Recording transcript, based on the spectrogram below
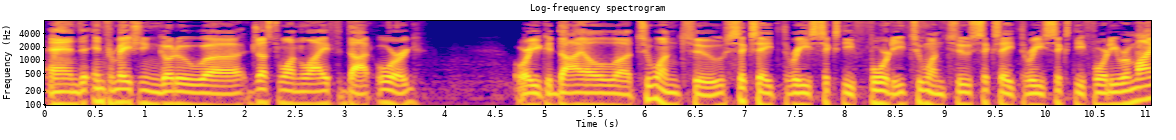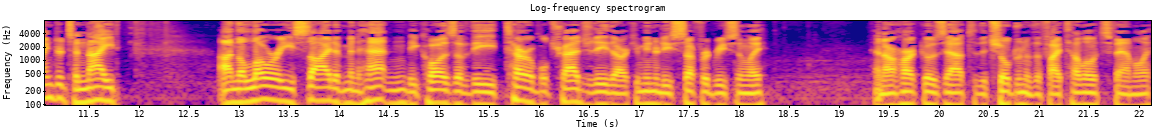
And information, you can go to uh, justonelife.org or you could dial uh, 212-683-6040, 212-683-6040. Reminder tonight on the Lower East Side of Manhattan because of the terrible tragedy that our community suffered recently. And our heart goes out to the children of the Feitelowitz family.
